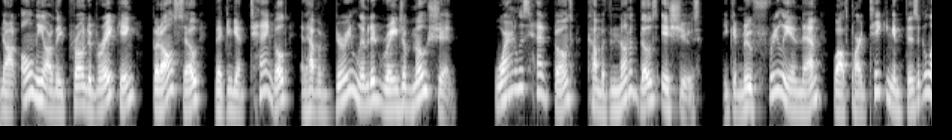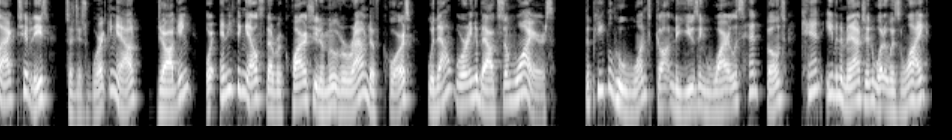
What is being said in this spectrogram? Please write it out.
Not only are they prone to breaking, but also they can get tangled and have a very limited range of motion. Wireless headphones come with none of those issues. You can move freely in them whilst partaking in physical activities such as working out, jogging, or anything else that requires you to move around, of course, without worrying about some wires. The people who once got into using wireless headphones can't even imagine what it was like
